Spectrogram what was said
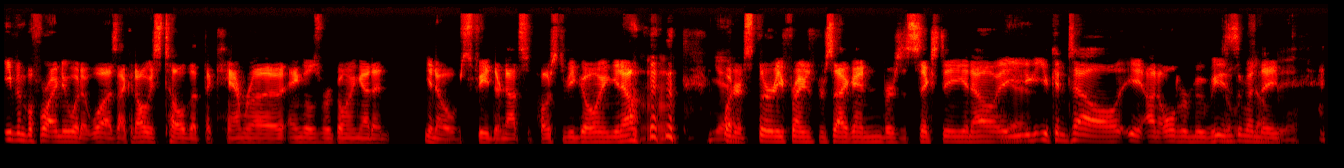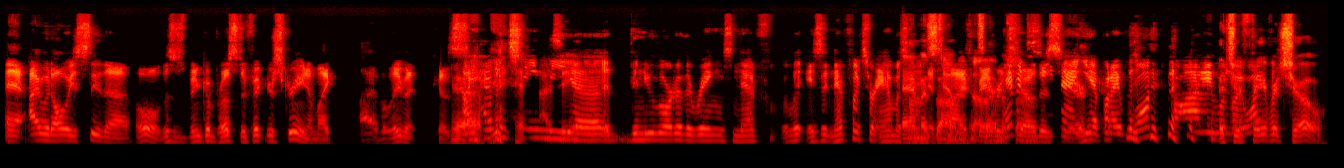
even before I knew what it was, I could always tell that the camera angles were going at a you know speed they're not supposed to be going. You know, Mhm. Yeah. whether it's 30 frames per second versus 60. You know, Yeah. you you can tell on older movies when they. jumpy. And I would always see the oh, this has been compressed to fit your screen. I'm like, I believe it because Yeah. I haven't seen I the it. uh, the new Lord of the Rings Netflix. Is it Netflix or Amazon? Amazon. it's my Amazon. favorite Amazon. show this seen year. that yet, but I've walked by. when it's your my wife- favorite show.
